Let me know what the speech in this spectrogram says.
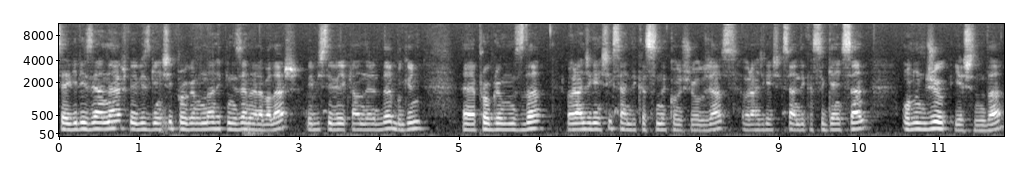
Sevgili izleyenler ve Biz Gençlik programından hepinize merhabalar. Ve Biz TV ekranlarında bugün e, programımızda Öğrenci Gençlik Sendikası'nı konuşuyor olacağız. Öğrenci Gençlik Sendikası Gençsen 10. yaşında.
